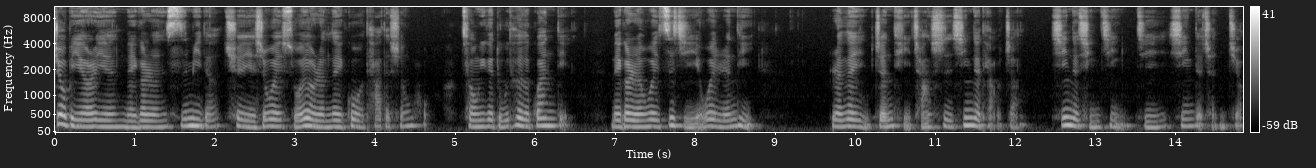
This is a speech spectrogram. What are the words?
就比而言，每个人私密的，却也是为所有人类过他的生活，从一个独特的观点。每个人为自己，也为人体、人类整体尝试新的挑战、新的情境及新的成就。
